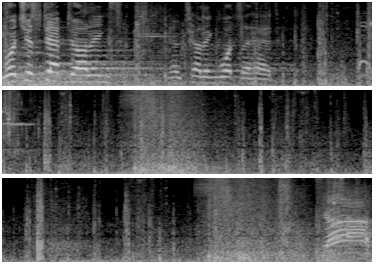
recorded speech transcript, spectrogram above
Watch your step, darlings. No telling what's ahead. Ah!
